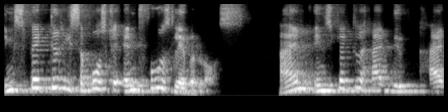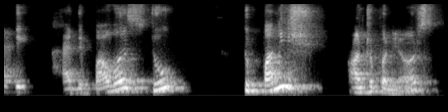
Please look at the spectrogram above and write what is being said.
inspector is supposed to enforce labor laws, and inspector had the had the had the powers to to punish entrepreneurs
